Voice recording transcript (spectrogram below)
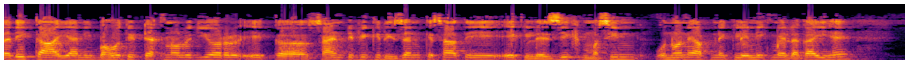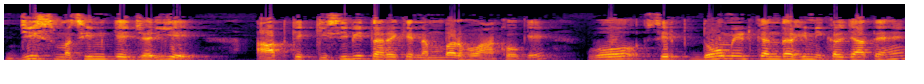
तरीका, यानी बहुत ही टेक्नोलॉजी और एक साइंटिफिक रीजन के साथ एक लेजिक मशीन उन्होंने अपने क्लिनिक में लगाई है। जिस मशीन के ज़रिए आपके किसी भी तरह के नंबर हो आँखों के, वो सिर्फ़ दो मिनट के अंदर ही निकल जाते हैं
